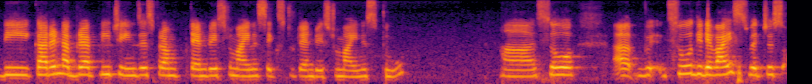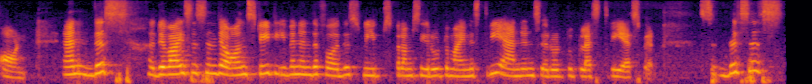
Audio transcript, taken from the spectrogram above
the current abruptly changes from 10 raised to minus 6 to 10 raised to minus 2 uh, so, uh, so the device switches on. And this device is in the on state even in the further sweeps from 0 to minus 3 and in 0 to plus 3 as well. So this is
